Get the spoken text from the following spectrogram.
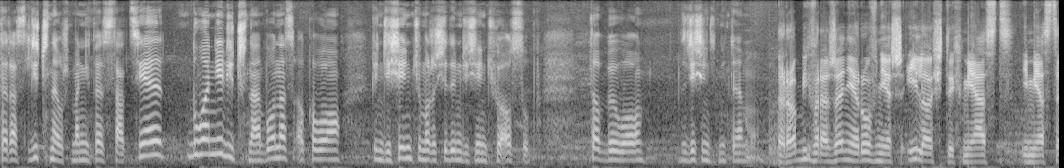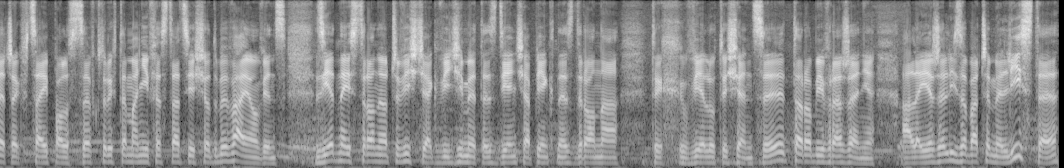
teraz liczne już manifestacje, była nieliczna. Było nas około 50, może 70 osób. To było z 10 dni temu. Robi wrażenie również ilość tych miast i miasteczek w całej Polsce, w których te manifestacje się odbywają, więc z jednej strony oczywiście jak widzimy te zdjęcia piękne z drona tych wielu tysięcy, to robi wrażenie, ale jeżeli zobaczymy listę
